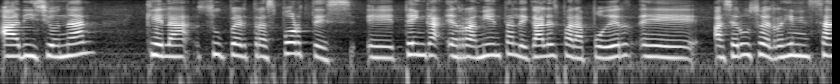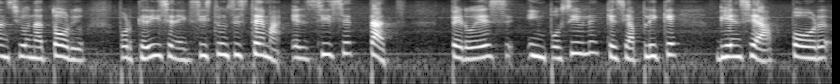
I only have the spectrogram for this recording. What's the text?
adicional que la Supertransportes eh, tenga herramientas legales para poder eh, hacer uso del régimen sancionatorio, porque dicen existe un sistema, el CICE-TAT, pero es imposible que se aplique bien sea por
